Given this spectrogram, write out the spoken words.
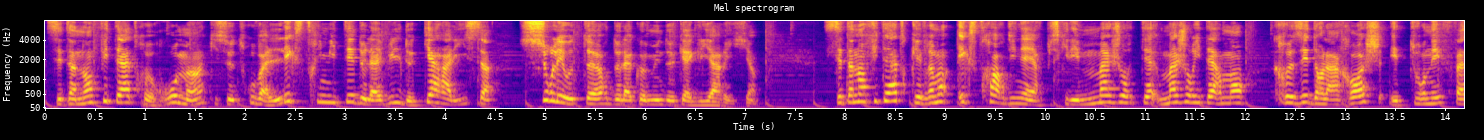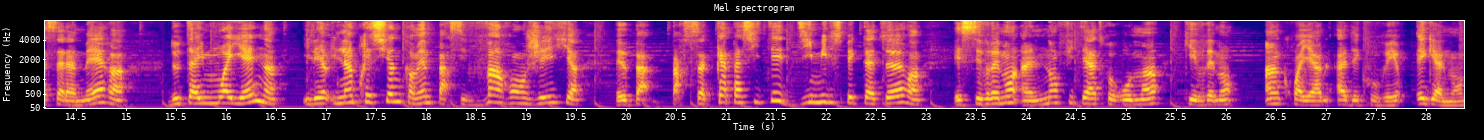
C'est un amphithéâtre romain qui se trouve à l'extrémité de la ville de Caralis, sur les hauteurs de la commune de Cagliari. C'est un amphithéâtre qui est vraiment extraordinaire puisqu'il est majoritairement creusé dans la roche et tourné face à la mer. De taille moyenne, il, impressionne quand même par ses 20 rangées, euh, par, sa capacité 10 000 spectateurs. Et c'est vraiment un amphithéâtre romain qui est vraiment incroyable à découvrir également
